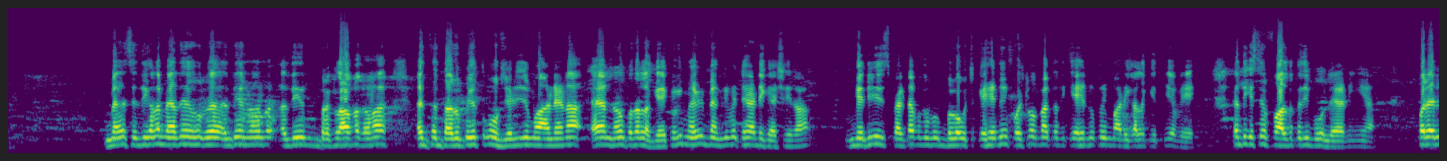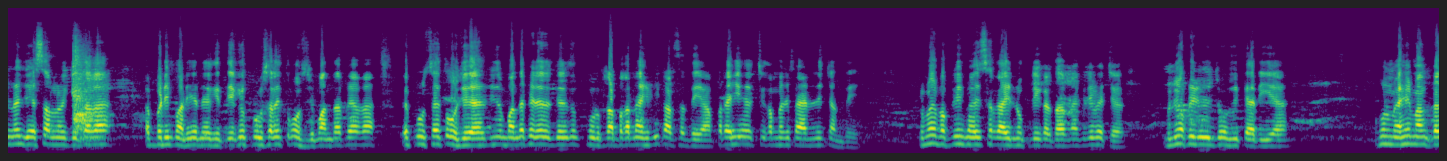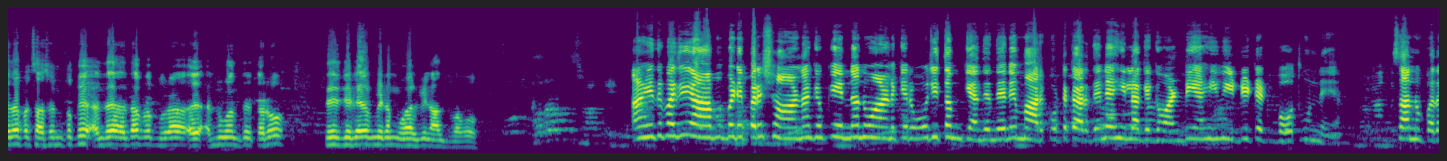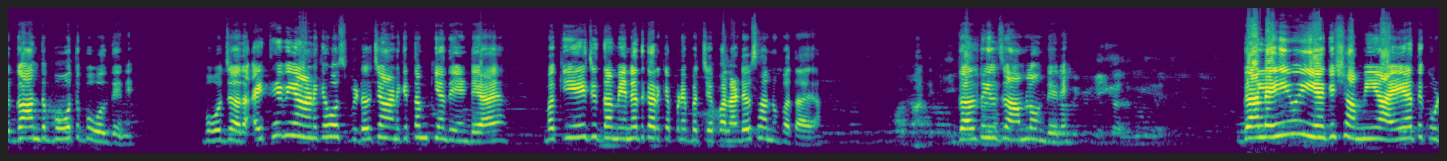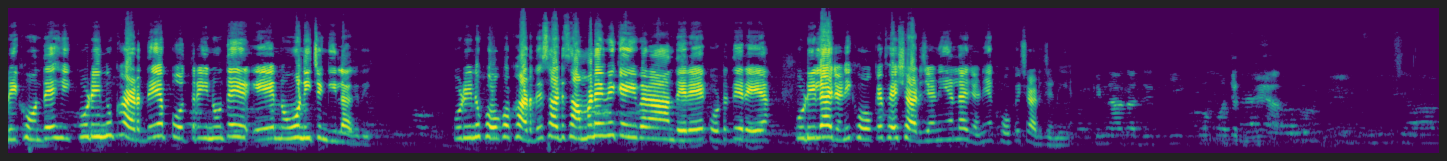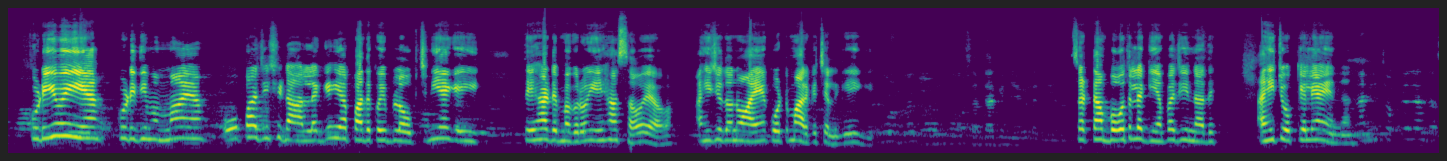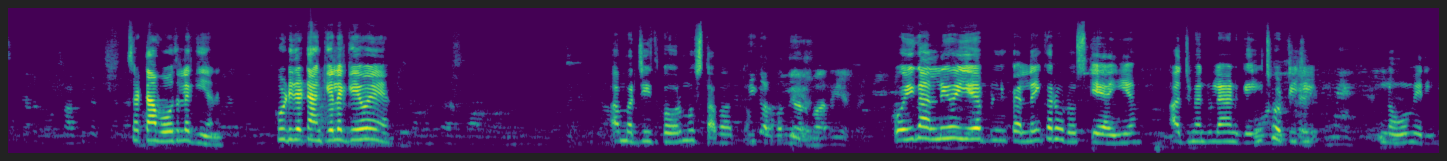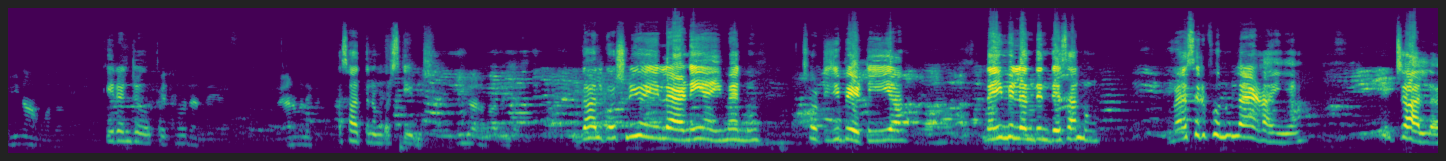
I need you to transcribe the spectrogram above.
ਮੈਂ ਸਿੱਧੀ ਗੱਲ ਮੈਂ ਤੇ ਹੁਣ ਇਹਦੀ ਇਹਦੀ ਬਰਖਲਾਫ ਕਰਾਂ ਇਹ ਦਾਰੂ ਪੀ ਕੇ ਤੂੰ ਜਿਹੜੀ ਜਮਾਨ ਲੈਣਾ ਇਹ ਇਹਨਾਂ ਨੂੰ ਪਤਾ ਲੱਗੇ ਕਿਉਂਕਿ ਮੈਂ ਵੀ ਬੈਂਕ ਦੇ ਵਿੱਚ ਹੈਡੀ ਕੈਸ਼ੀਅਰ ਆ ਮੇਰੀ ਰਿਸਪੈਕਟ ਆ ਬਲੌਗ ਚ ਕਿਸੇ ਨੂੰ ਵੀ ਪੁੱਛ ਲਓ ਮੈਂ ਕਦੀ ਕਿਸੇ ਨੂੰ ਕੋਈ ਮਾੜੀ ਗੱਲ ਕੀਤੀ ਹੋਵੇ ਕਦੀ ਕਿਸੇ ਨੂੰ ਫਾਲਤੂ ਕਦੀ ਬੋਲਿਆ ਨਹੀਂ ਆ। ਪਰ ਇਹਨਾਂ ਨੇ ਜਿਸ ਹਿਸਾਬ ਨਾਲ ਕੀਤਾ ਵਾ ਬੜੀ ਮਾੜੀ ਨੇ ਕੀਤੀ ਕਿ ਪੁਲਿਸ ਵਾਲੇ ਧੌਂਸ ਚ ਬੰਦਾ ਪਿਆ ਵਾ ਇਹ ਪੁਲਿਸ ਵਾਲੇ ਧੌਂਸ ਜੇ ਫਿਰ ਜੇ ਖੂਨ ਖਰਾਬ ਕਰਨਾ ਅਸੀਂ ਵੀ ਕਰ ਸਕਦੇ ਆ ਪਰ ਅਸੀਂ ਇਸ ਕੰਮ 'ਚ ਪੈਰ ਨਹੀਂ ਚਾਹੁੰਦੇ। ਕਿ ਮੈਂ ਆਪਣੀ ਮੈਂ ਸਰਕਾਰੀ ਨੌਕਰੀ ਕਰਦਾ ਬੈਂਕ ਦੇ ਵਿੱਚ ਮੈਨੂੰ ਆਪਣੀ ਜੋਬ ਦੀ ਪਿਆਰੀ ਆ। ਹੁਣ ਮੈਂ ਇਹ ਮੰਗ ਕਰਦਾ ਪ੍ਰਸ਼ਾਸਨ ਤੋਂ ਕਿ ਅੰਦਰ ਇਹਦਾ ਪੂਰਾ ਅਹ, ਕਰੋ ਤੇ ਜਿਹੜਾ ਮੇਰਾ ਮੋਬਾਈਲ ਵੀ ਨਾਲ ਦਵਾਓ ਅਸੀਂ ਤੇ ਭਾਜੀ ਆਪ ਬੜੇ ਪਰੇਸ਼ਾਨ ਆ, ਕਿਉਂਕਿ ਇਹਨਾਂ ਨੂੰ ਆਣ ਕੇ ਰੋਜ਼ ਹੀ ਧਮਕੀਆਂ ਦਿੰਦੇ ਨੇ, ਮਾਰਕੁੱਟ ਕਰਦੇ ਨੇ, ਅਸੀਂ ਲਾਗੇ ਗਵਾਂਢੀ ਅਸੀਂ ਵੀ ਇਡੀਟੇਟ ਬਹੁਤ ਹੁੰਨੇ ਆ। ਸਾਨੂੰ ਪਤਾ, ਗੰਦ ਬਹੁਤ ਬੋਲਦੇ ਨੇ, ਬਹੁਤ ਜ਼ਿਆਦਾ। ਇੱਥੇ ਵੀ ਆਣ ਕੇ ਹਸਪੀਟਲ 'ਚ ਆਣ ਕੇ ਧਮਕੀਆਂ ਦੇਣ ਡਿਆ ਆ। ਬਾਕੀ ਇਹ ਜਿੱਦਾਂ ਮਿਹਨਤ ਕਰਕੇ ਆਪਣੇ ਬੱਚੇ ਪਾਲਣ ਡੇ ਉਹ ਸਾਨੂੰ ਪਤਾ ਆ। ਗਲਤ ਇਲਜ਼ਾਮ ਲਾਉਂਦੇ ਨੇ। ਗੱਲ ਇਹੀ ਹੋਈ ਹੈ ਕਿ ਸ਼ਾਮੀ ਆਏ ਆ ਤੇ ਕੁੜੀ ਖੋਂਦੇ ਸੀ, ਕੁੜੀ ਨੂੰ ਖੜਦੇ ਆ, ਪੋਤਰੀ ਨੂੰ ਤੇ ਇਹ ਨੋ ਨਹੀਂ ਚੰਗੀ ਲੱਗਦੀ। ਕੁੜੀ ਨੂੰ ਖੋ ਖੋ ਖੜਦੇ ਸਾਡੇ ਸਾਹਮਣੇ ਵੀ ਕਈ ਵਾਰ ਆਂਦੇ ਰਹੇ ਕੁੱਟਦੇ ਰਹੇ ਆ। ਕੁੜੀ ਲੈ ਜਾਣੀ ਖੋ ਕੇ ਫੇਰ ਛੱਡ ਜਾਣੀ ਆ ਲੈ ਜਾਣੀ ਆ ਖੋ ਕੇ ਛੱਡ ਜਾਣੀ ਆ। ਕਿੰਨਾ ਕਾ ਕੀ ਕੋ ਕੋ ਜਖਮੇ ਆ? ਕੁੜੀ ਹੋਈ ਆ ਕੁੜੀ ਦੀ ਮੰਮਾ ਆ। ਉਹ ਭਾਜੀ ਛਡਾਣ ਲੱਗੇ ਸੀ ਆਪਾਂ ਤੇ ਕੋਈ ਬਲੌਕ 'ਚ ਨਹੀਂ ਹੈਗੇ ਸੀ। ਤੇ ਸਾਡੇ ਮਗਰੋਂ ਹੀ ਇਹ ਹਾਸਾ ਹੋਇਆ ਵਾ। ਅਸੀਂ ਜਦੋਂ ਨੂੰ ਆਏ ਆ ਕੁੱਟ ਮਾਰ ਕੇ ਚੱਲ ਗਏ ਸੀਗੇ। ਸੱਟਾਂ ਕਿੰਨੀਆਂ ਕੁ ਲੱਗੀਆਂ? ਸੱਟਾਂ ਬਹੁਤ ਲੱਗੀਆਂ ਭਾਜੀ ਇਹਨਾਂ ਦੇ। ਅਸੀਂ ਚੁੱਕ ਕੇ ਲਿਆਏ ਇਹਨਾਂ ਨੂੰ। ਸੱਟਾਂ ਬਹੁਤ ਲੱਗੀਆਂ ਨੇ। ਕੁੜੀ ਦੇ ਟਾਂਕੇ ਲੱਗੇ ਹੋਏ ਆ। ਅਮਰਜੀਤ ਕੌਰ ਮੁਸਤਾਬਾਦ ਤੋਂ। ਕੀ ਗੱਲਬਾਤ ਹੋਈ? ਹੈ ਕੋਈ? ਗੱਲ ਨਹੀਂ ਹੋਈ ਹੈ ਆਪਣੀ ਪਹਿਲਾਂ ਹੀ ਘਰੋਂ ਰੁੱਸ ਕੇ ਆਈ ਆ। ਅੱਜ ਮੈਨੂੰ ਲੈਣ ਗਈ ਛੋਟੀ ਜੀ ਨੋ ਮੇਰੀ। ਕੀ ਨਾਮ ਉਹਦਾ? ਕਿਰਨਜੋਤ। ਕਿੱਥੋਂ ਰਹਿੰਦੇ ਆ? ਰਹਿਣ ਵਾਲੇ ਕਿੱਥੋਂ? 7 ਨੰਬਰ ਸਕੀਮ 'ਚ। ਕੀ ਗੱਲਬਾਤ ਹੋਈ? ਹੈ ਗੱਲ ਕੁਛ ਨਹੀਂ ਹੋਈ ਲੈਣ ਹੀ ਆਈ ਮੈਨੂੰ। ਛੋਟੀ ਜੀ ਬੇਟੀ ਆ। ਨਹੀਂ ਮਿਲਣ ਦਿੰਦੇ ਸਾਨੂੰ। ਮੈਂ ਸਿਰਫ ਉਹਨੂੰ ਲੈਣ ਆਈ ਆ। ਚੱਲ।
